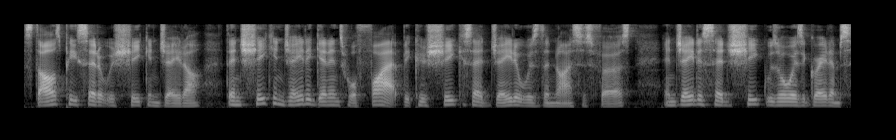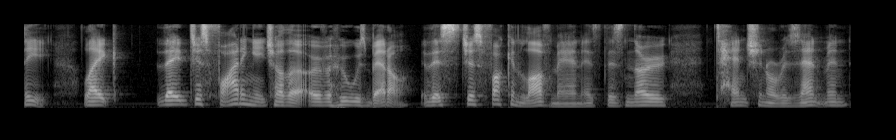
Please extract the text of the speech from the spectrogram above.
Styles P said it was Sheek and Jada. Then Sheek and Jada get into a fight because Sheek said Jada was the nicest first, and Jada said Sheek was always a great MC. Like, they're just fighting each other over who was better. There's just fucking love, man. It's, there's no tension or resentment.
